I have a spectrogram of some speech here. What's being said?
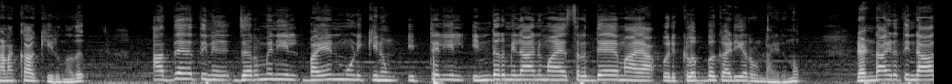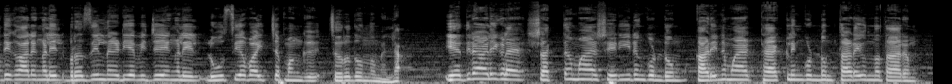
കണക്കാക്കിയിരുന്നത്. അദ്ദേഹത്തിന് ജർമ്മനിയിൽ ബയൻ മൂണിക്കിനും ഇറ്റലിയിൽ ഇന്റർ മിലാനുമായ ശ്രദ്ധേയമായ ഒരു ക്ലബ്ബ് കരിയർ ഉണ്ടായിരുന്നു. രണ്ടായിരത്തിന്റെ ആദ്യകാലങ്ങളിൽ ബ്രസീൽ നേടിയ വിജയങ്ങളിൽ ലൂസിയോ വഹിച്ച പങ്ക് ചെറുതൊന്നുമല്ല. എതിരാളികളെ ശക്തമായ ശരീരം കൊണ്ടും കഠിനമായ ടാക്ലിംഗ് കൊണ്ടും തടയുന്ന താരം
